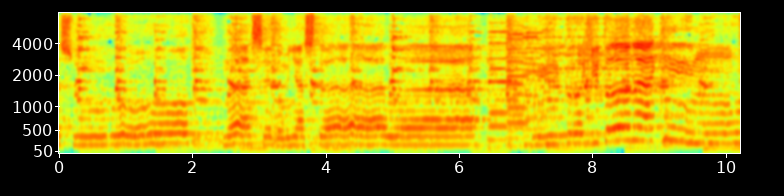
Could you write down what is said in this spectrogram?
πόρτα σου να σε δω μια στάλα. Μικρό γειτονάκι μου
